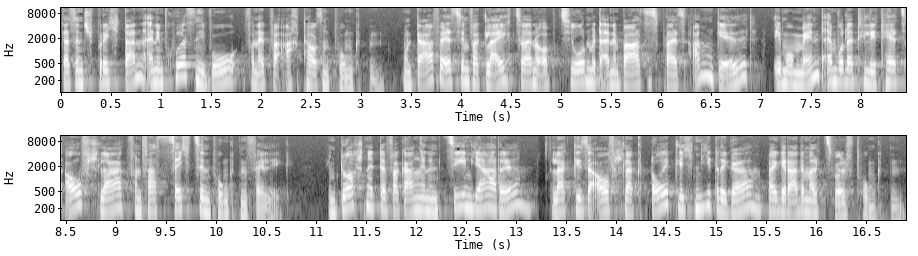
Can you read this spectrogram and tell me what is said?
Das entspricht dann einem Kursniveau von etwa 8000 Punkten. Und dafür ist im Vergleich zu einer Option mit einem Basispreis am Geld im Moment ein Volatilitätsaufschlag von fast 16 Punkten fällig. Im Durchschnitt der vergangenen 10 Jahre lag dieser Aufschlag deutlich niedriger bei gerade mal 12 Punkten.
